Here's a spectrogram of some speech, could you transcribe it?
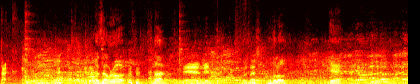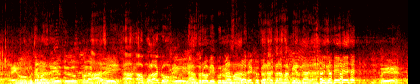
tak. What's bro? ¿Qué tal? Bien, bien. Pues es. Módolo. Yeah. Tengo un canal madre. de YouTube polaco, Ah, sí. Ah, ah, polaco. Sí. Na zdrowie, kurwa kurwa. Teraz, teraz zapierdala. Muy bien.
